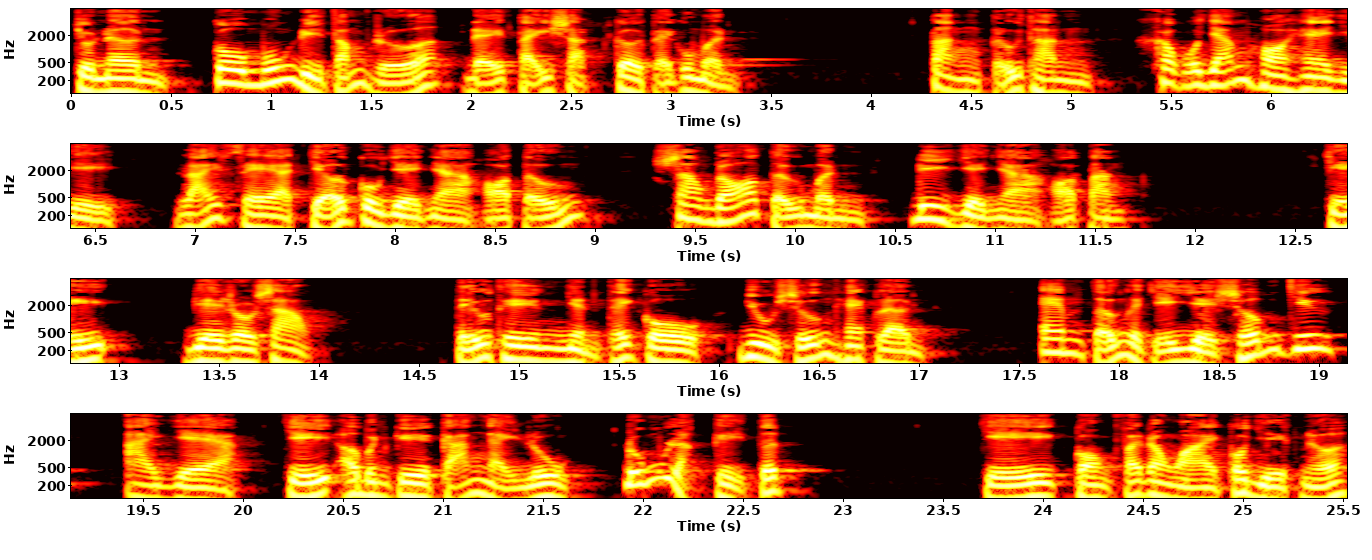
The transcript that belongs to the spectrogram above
Cho nên cô muốn đi tắm rửa để tẩy sạch cơ thể của mình. Tăng Tử Thanh không có dám ho he gì, lái xe chở cô về nhà họ tưởng, sau đó tự mình đi về nhà họ Tăng. Chị, về rồi sao? Tiểu Thiên nhìn thấy cô vui sướng hét lên. Em tưởng là chị về sớm chứ, ai dè, chị ở bên kia cả ngày luôn, đúng là kỳ tích. Chị còn phải ra ngoài có việc nữa.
